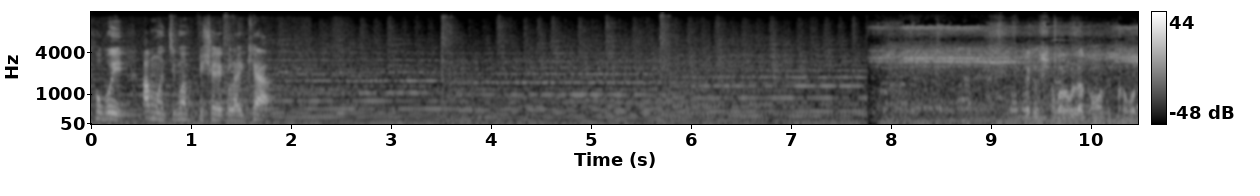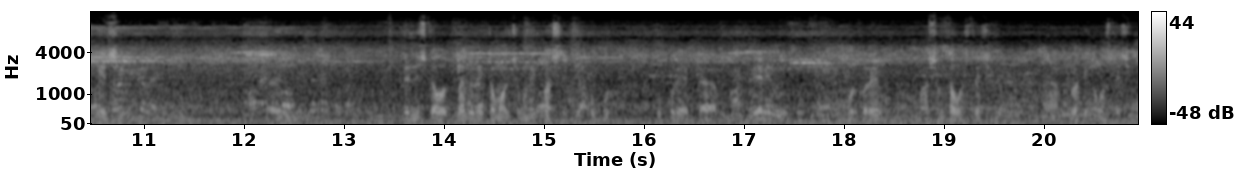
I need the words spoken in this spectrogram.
খবই আমচিমা পিছরে লাইখ্যা দেখুন, সকালবেলা আমাদের খবর পেয়েছি। এই লেনিস্কা ক্লাবের কমল চুমনির পাশের যে পুকুর, পুকুরে একটা পুকুর করে ভাসন্ত অবস্থায় ছিল হ্যাঁ ফ্লোটিং অবস্থায় ছিল।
